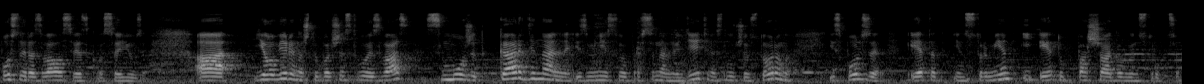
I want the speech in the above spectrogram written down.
после развала Советского Союза. А я уверена, что большинство из вас сможет кардинально изменить свою профессиональную деятельность в лучшую сторону, используя этот инструмент и эту пошаговую инструкцию.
